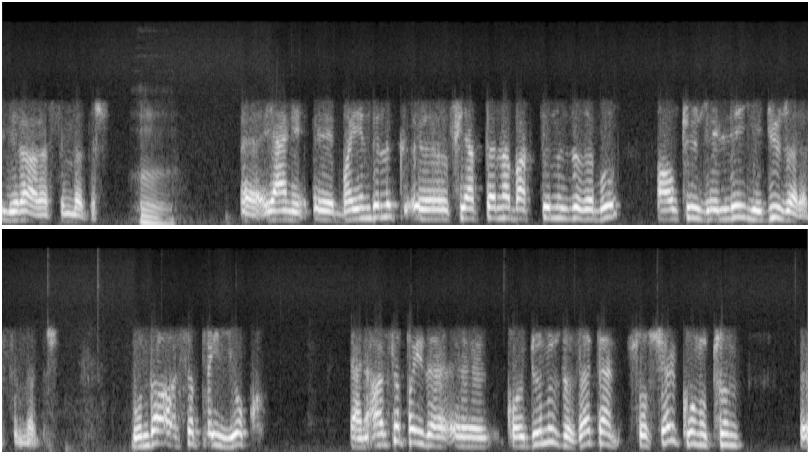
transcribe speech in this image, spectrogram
lira arasındadır. Hmm. E, yani e, bayındırlık e, fiyatlarına baktığınızda da bu 650-700 arasındadır. Bunda arsa payı yok. Yani arsa payı da e, koyduğunuzda zaten sosyal konutun e,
